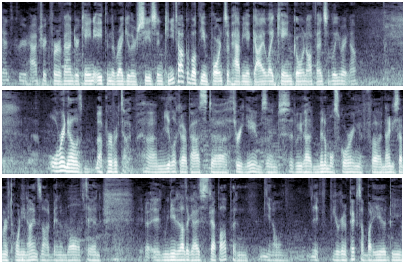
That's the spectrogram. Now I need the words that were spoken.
10th career hat trick for Evander Kane, eighth in the regular season. Can you talk about the importance of having a guy like Kane going offensively right now? Well, right now is a perfect time. Um, you look at our past uh, three games, and we've had minimal scoring if uh, 97 or 29 has not been involved, and, uh, and we needed other guys to step up. And you know, if you're going to pick somebody, it'd be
